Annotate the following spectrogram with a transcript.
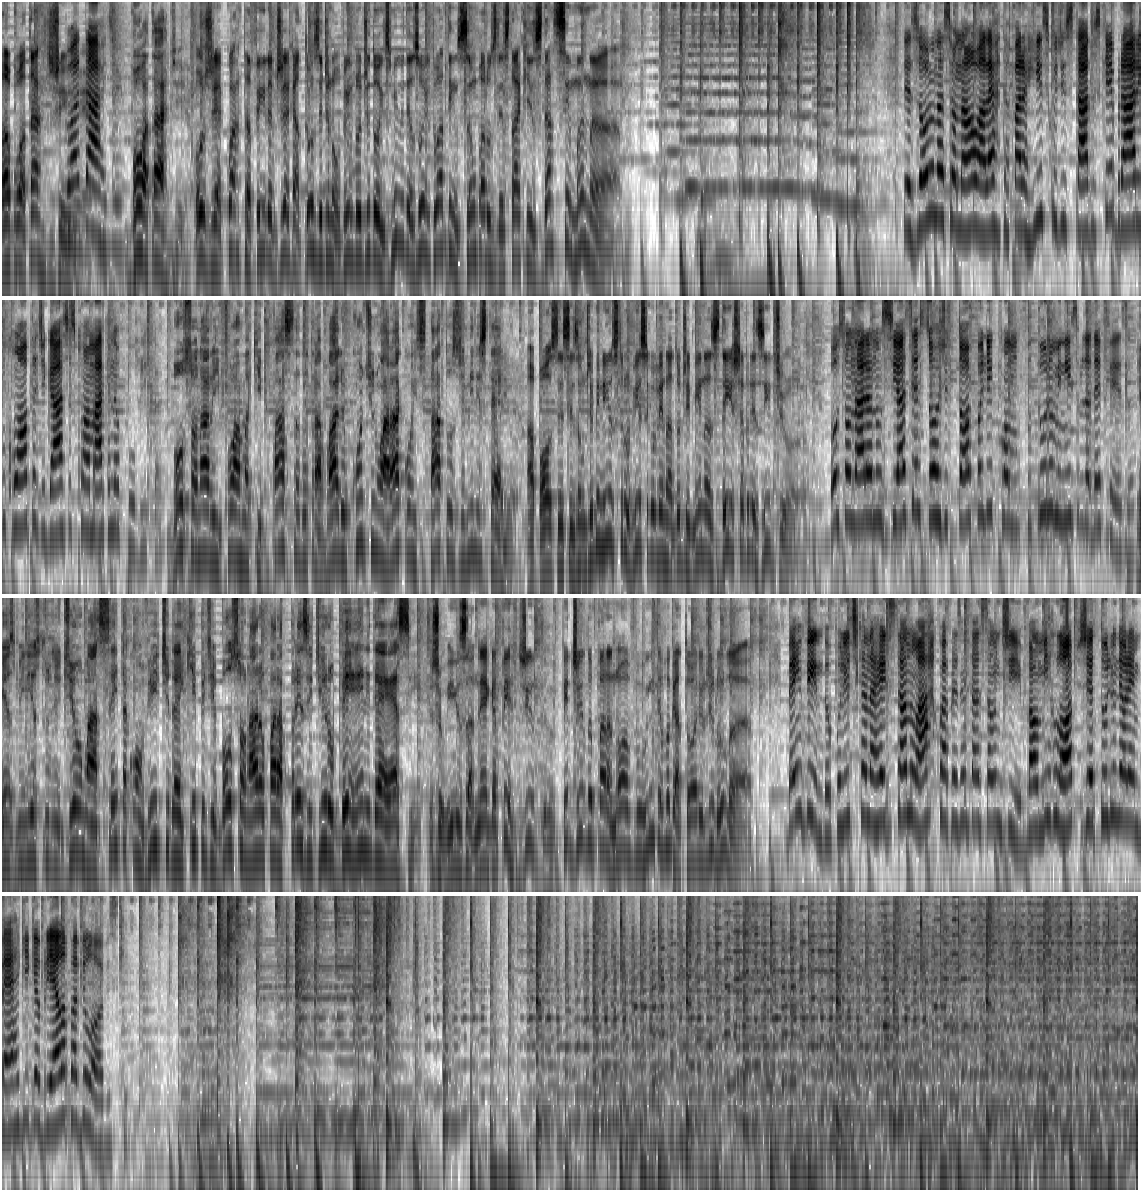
Olá, boa tarde. Boa tarde. Boa tarde. Hoje é quarta-feira, dia 14 de novembro de 2018. Atenção para os destaques da semana. Tesouro Nacional alerta para risco de estados quebrarem com alta de gastos com a máquina pública. Bolsonaro informa que pasta do trabalho continuará com status de ministério. Após decisão de ministro, o vice-governador de Minas deixa presídio. Bolsonaro anuncia assessor de Toffoli como futuro ministro da Defesa. Ex-ministro de Dilma aceita convite da equipe de Bolsonaro para presidir o BNDES. Juíza nega perdido, pedido para novo interrogatório de Lula. Bem-vindo! Política na Rede está no ar com a apresentação de Valmir Lopes, Getúlio Nuremberg e Gabriela Pavlovski.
